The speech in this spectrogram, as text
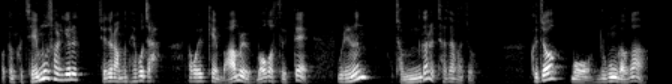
어떤 그 재무 설계를 제대로 한번 해보자 라고 이렇게 마음을 먹었을 때 우리는 전문가를 찾아가죠. 그저 뭐 누군가가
